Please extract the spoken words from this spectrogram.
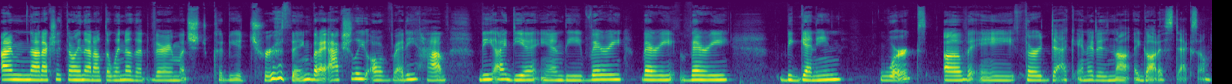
I'm not actually throwing that out the window. That very much could be a true thing, but I actually already have the idea and the very, very, very beginning works of a third deck, and it is not a goddess deck. So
